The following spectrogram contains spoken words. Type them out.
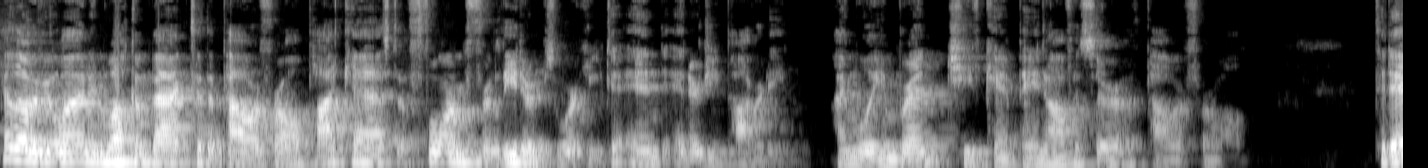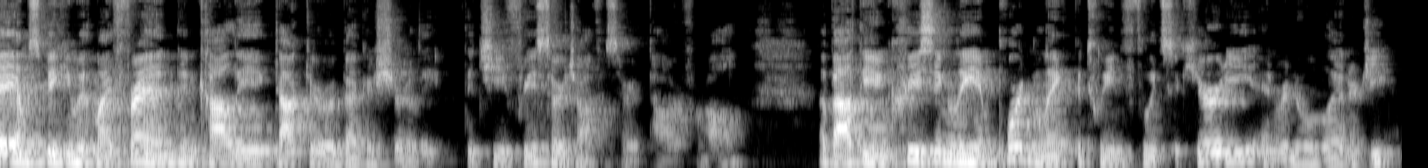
Hello, everyone, and welcome back to the Power for All podcast, a forum for leaders working to end energy poverty. I'm William Brent, Chief Campaign Officer of Power for All. Today, I'm speaking with my friend and colleague, Dr. Rebecca Shirley, the Chief Research Officer at Power for All, about the increasingly important link between food security and renewable energy,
